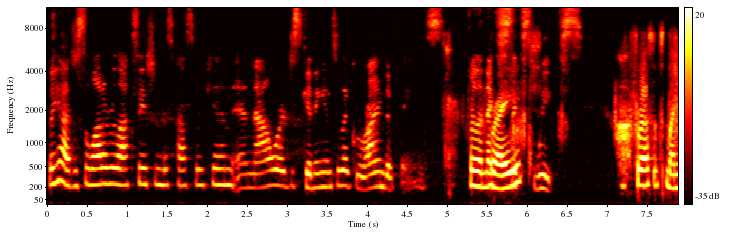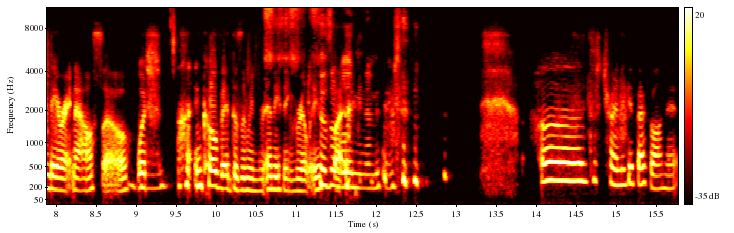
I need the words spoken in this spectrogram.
But yeah, just a lot of relaxation this past weekend, and now we're just getting into the grind of things for the next Right. six weeks. For us, it's Monday right now, so which in COVID doesn't mean anything really. It doesn't but- really mean anything. Uh, just trying to get back on it.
